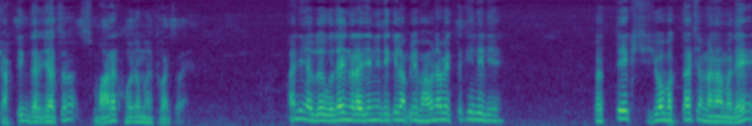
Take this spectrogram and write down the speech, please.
जागतिक दर्जाचं स्मारक होणं महत्वाचं आहे. आणि उदय- उदयनराजेंनी देखील आपली भावना व्यक्त केलेली आहे. प्रत्येक शिवभक्ताच्या मनामध्ये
